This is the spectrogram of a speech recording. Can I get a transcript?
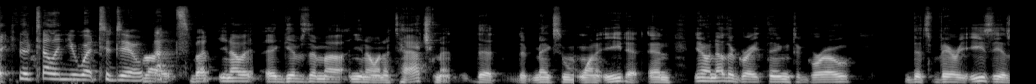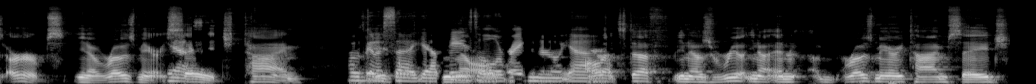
they're telling you what to do. Right. but you know, it, it, gives them a you know an attachment that that makes them want to eat it. And you know, another great thing to grow that's very easy is herbs. You know, rosemary, yes. sage, thyme. I was going to say, yeah, basil, know, oregano, yeah, all that stuff. You know, is real. You know, and um, rosemary, thyme, sage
